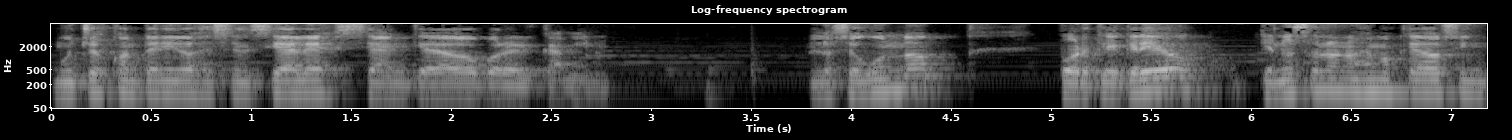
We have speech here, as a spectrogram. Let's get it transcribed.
muchos contenidos esenciales se han quedado por el camino. Lo segundo, porque creo que no solo nos hemos quedado sin,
